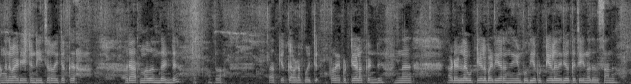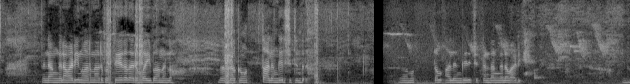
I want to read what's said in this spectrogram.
അംഗനവാടിയായിട്ടും ടീച്ചറുമായിട്ടൊക്കെ ഒരാത്മബന്ധമുണ്ട് അപ്പോൾ ബാക്കിയൊക്കെ അവിടെ പോയിട്ട് കുറേ കുട്ടികളൊക്കെ ഉണ്ട്. ഇന്ന് അവിടെയുള്ള കുട്ടികൾ പടിയിറങ്ങുകയും പുതിയ കുട്ടികൾ വരികയൊക്കെ ചെയ്യുന്ന ദിവസമാണ്. പിന്നെ അംഗനവാടി എന്ന് പറഞ്ഞ ഒരു പ്രത്യേക തരം വൈബാന്നല്ലോ അവിടെയൊക്കെ മൊത്തം അലങ്കരിച്ചിട്ടുണ്ട്. മൊത്തം അലങ്കരിച്ചിട്ടുണ്ട് അംഗനവാടി. ഇത്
